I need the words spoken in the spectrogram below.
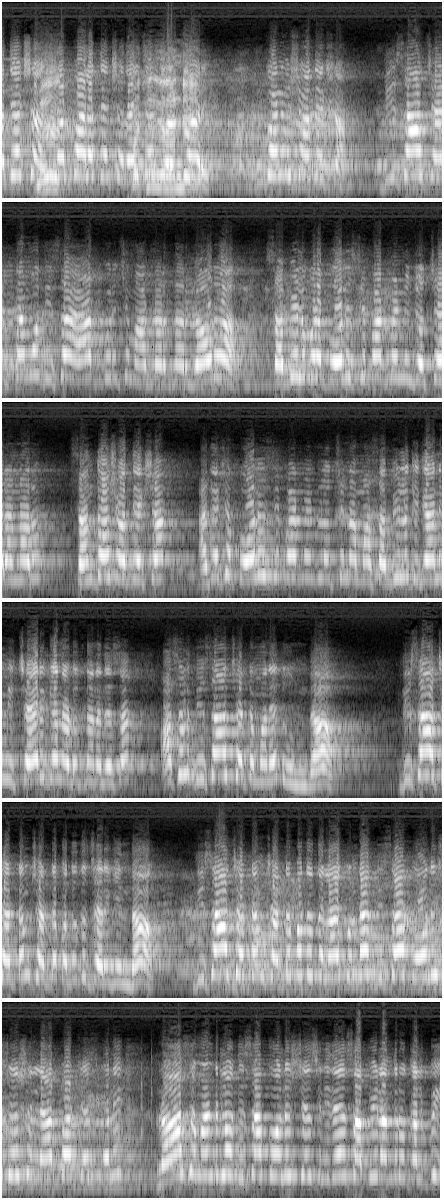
అధ్యక్ష? చెప్పాలి అధ్యక్ష. ఇంకొన్ని విషయం అధ్యక్ష. దిశ చట్టము దిశ యాప్ గురించి మాట్లాడుతున్నారు. గౌరవ సభ్యులు కూడా పోలీస్ డిపార్ట్మెంట్ నుంచి వచ్చారన్నారు. సంతోష్ అధ్యక్ష. అధ్యక్ష పోలీస్ డిపార్ట్మెంట్లో వచ్చిన మా సభ్యులకి కానీ మీ చైర్కి కానీ అడుగుతున్నాను అధ్యక్ష. అసలు దిశ చట్టం అనేది ఉందా? దిశ చట్టం చట్టబద్ధత జరిగిందా? దిశ చట్టం చట్టబద్ధత లేకుండా దిశ పోలీస్ స్టేషన్ ఏర్పాటు చేసుకొని రాజమండ్రిలో దిశ పోలీస్ స్టేషన్ ఇదే సభ్యులందరూ కలిపి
